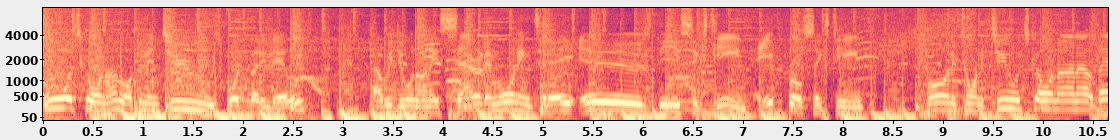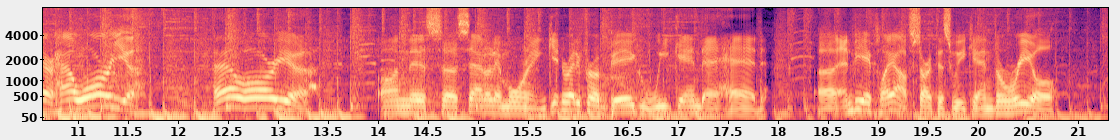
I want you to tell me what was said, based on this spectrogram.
what's going on? Welcome into Sports Betting Daily. How we doing on a Saturday morning? Today is the 16th, April 16th, 2022. What's going on out there? How are you? How are you on this uh, Saturday morning? Getting ready for a big weekend ahead. Uh, NBA playoffs start this weekend. The real,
